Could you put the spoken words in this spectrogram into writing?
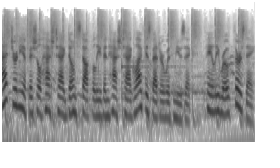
At Journey Official hashtag Don't Stop Believin' hashtag Life is Better with Music, Haley wrote Thursday.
